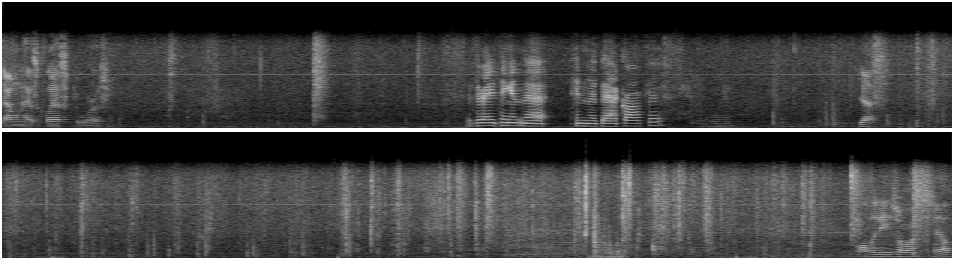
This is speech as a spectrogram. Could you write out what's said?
That one has glass doors. Is there anything in the in the back office? Yes. All of these are on sale.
